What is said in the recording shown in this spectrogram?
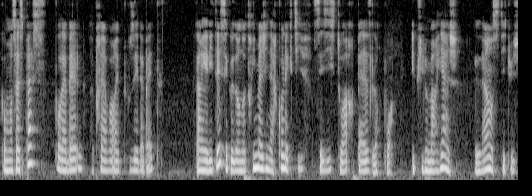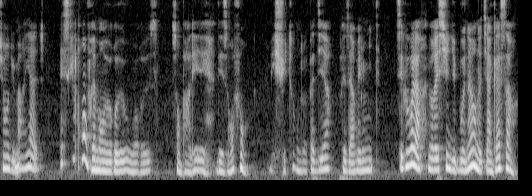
Comment ça se passe pour la belle après avoir épousé la bête? La réalité, c'est que dans notre imaginaire collectif, ces histoires pèsent leur poids. Et puis le mariage, l'institution du mariage, est-ce qu'elle rend vraiment heureux ou heureuse Sans parler des enfants? Mais chut, on ne doit pas dire préserver le mythe. C'est que voilà, le récit du bonheur ne tient qu'à ça.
